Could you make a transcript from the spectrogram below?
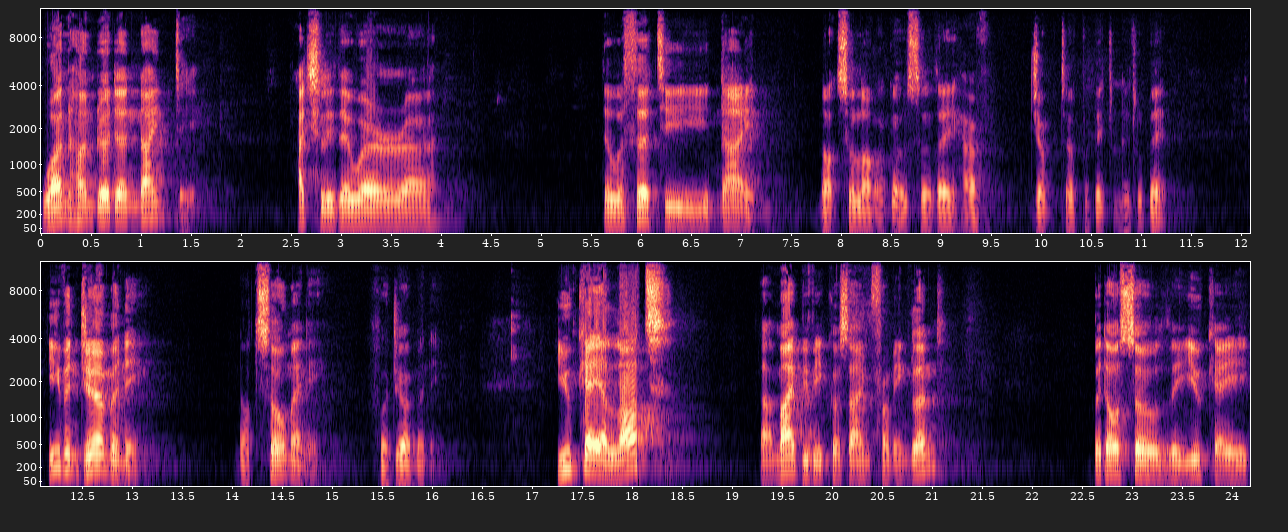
190. Actually, there were uh, there were 39 not so long ago, so they have jumped up a bit, a little bit. Even Germany, not so many for Germany. UK a lot. That might be because I'm from England, but also the UK.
